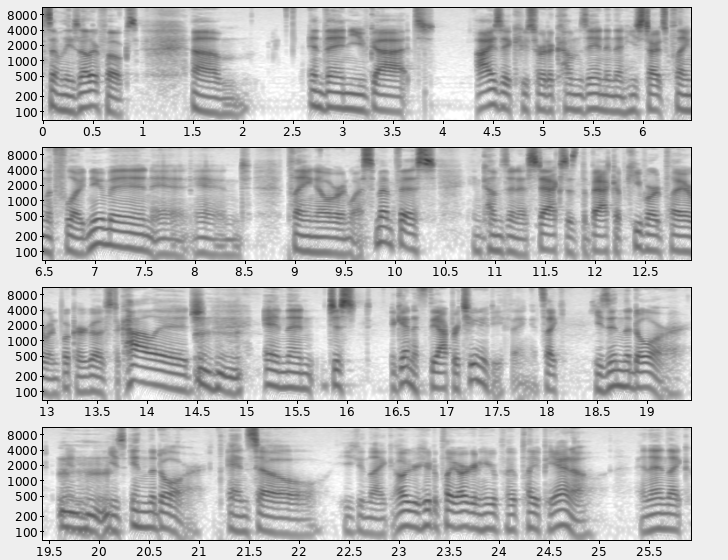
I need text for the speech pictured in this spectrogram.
some of these other folks. Um, and then you've got Isaac who sort of comes in and then he starts playing with Floyd Newman and, and playing over in West Memphis and comes in as Stax as the backup keyboard player when Booker goes to college. Mm-hmm. And then just again, it's the opportunity thing. It's like he's in the door and mm-hmm. he's in the door. And so he can like, oh, you're here to play organ, here to play, play piano. And then like,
